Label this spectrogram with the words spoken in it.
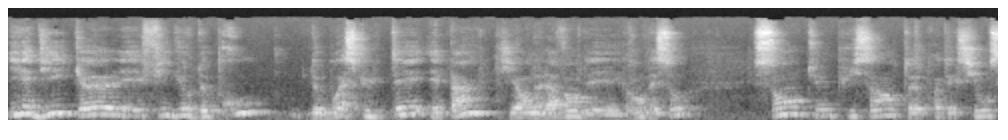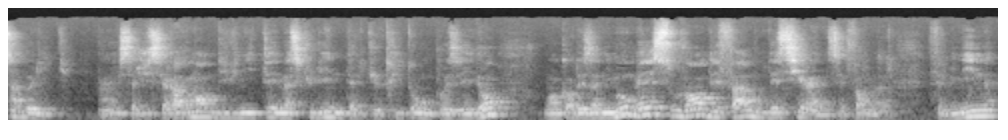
il est dit que les figures de proue, de bois sculpté et peint, qui ornent l'avant des grands vaisseaux, sont une puissante protection symbolique. Hein, il s'agissait rarement de divinités masculines telles que Triton ou Poséidon, ou encore des animaux, mais souvent des femmes ou des sirènes. Ces formes féminines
